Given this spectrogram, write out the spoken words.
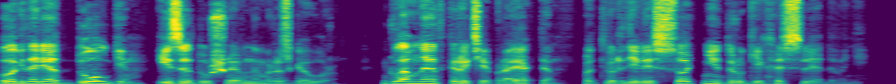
благодаря долгим и задушевным разговорам. Главное открытие проекта подтвердили сотни других исследований.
